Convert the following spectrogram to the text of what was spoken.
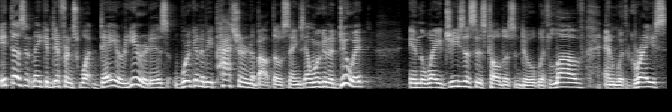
it doesn't make a difference what day or year it is. We're going to be passionate about those things, and we're going to do it in the way Jesus has told us to do it with love and with grace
